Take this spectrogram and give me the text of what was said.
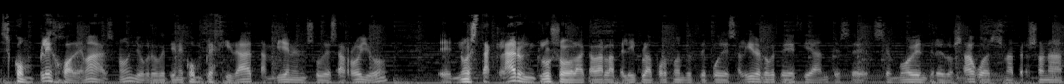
Es complejo además, ¿no? Yo creo que tiene complejidad también en su desarrollo. Eh, no está claro incluso al acabar la película por dónde te puede salir, es lo que te decía antes, eh, se mueve entre dos aguas, es una persona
